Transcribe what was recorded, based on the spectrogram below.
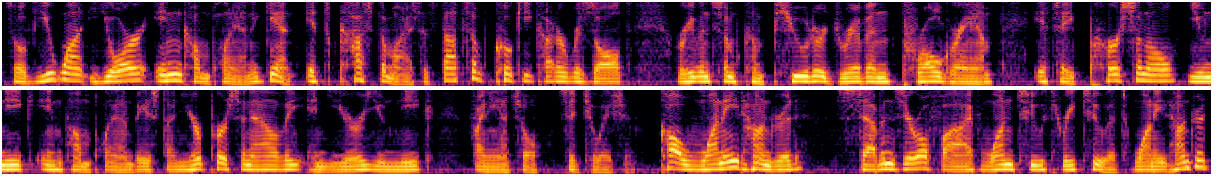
So if you want your income plan, again, it's customized. It's not some cookie cutter result or even some computer driven program. It's a personal, unique income plan based on your personality and your unique financial situation. Call 1 800 705 1232. It's 1 800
